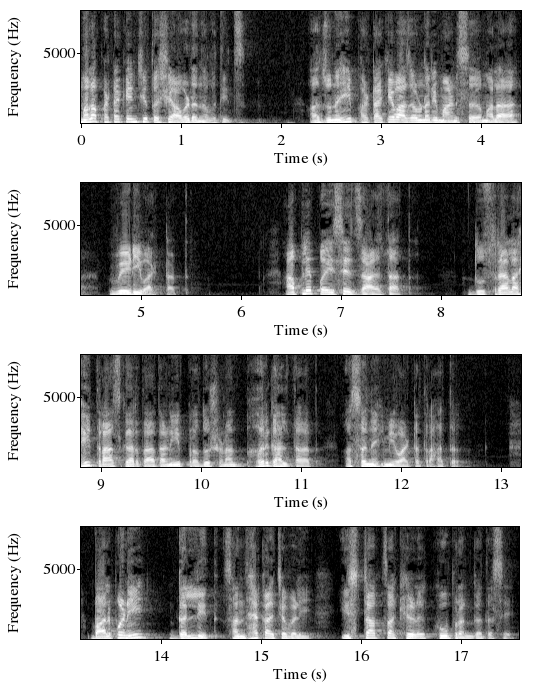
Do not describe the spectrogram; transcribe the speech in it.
मला फटाक्यांची तशी आवड नव्हतीच. अजूनही फटाके वाजवणारी माणसं मला वेडी वाटतात. आपले पैसे जाळतात. दुसऱ्यालाही त्रास करतात आणि प्रदूषणात भर घालतात असं नेहमी वाटत राहतं. बालपणी गल्लीत संध्याकाळच्या वेळी इस्टापचा खेळ खूप रंगत असे.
